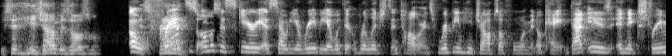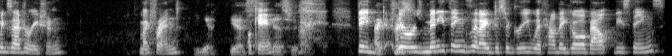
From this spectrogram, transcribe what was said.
You said hijab is also. Oh, France. France. is almost as scary as Saudi Arabia with their religious intolerance, ripping hijabs off of women. Okay, that is an extreme exaggeration, my friend. Yes. Yes. Okay. Yes. They I- there first- are many things that I disagree with how they go about these things,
